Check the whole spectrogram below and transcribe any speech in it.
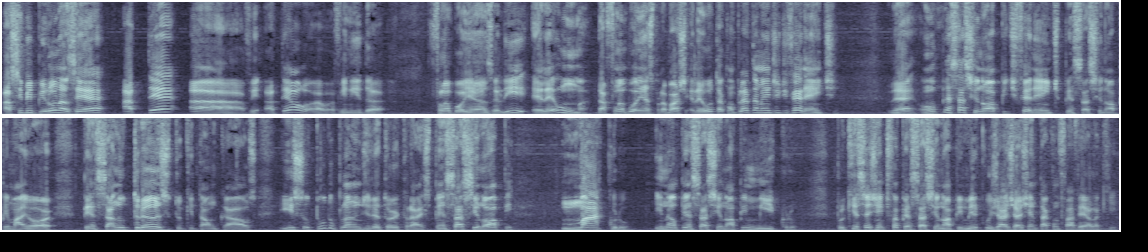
A Cibipirunas é até a, até a Avenida Flamboyans ali, ela é uma. Da Flamboyans para baixo, ela é outra completamente diferente né? Vamos pensar Sinop diferente, pensar Sinop maior, pensar no trânsito que está um caos. Isso tudo o plano diretor traz. Pensar Sinop macro e não pensar Sinop micro. Porque se a gente for pensar Sinop micro, já já a gente está com favela aqui.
